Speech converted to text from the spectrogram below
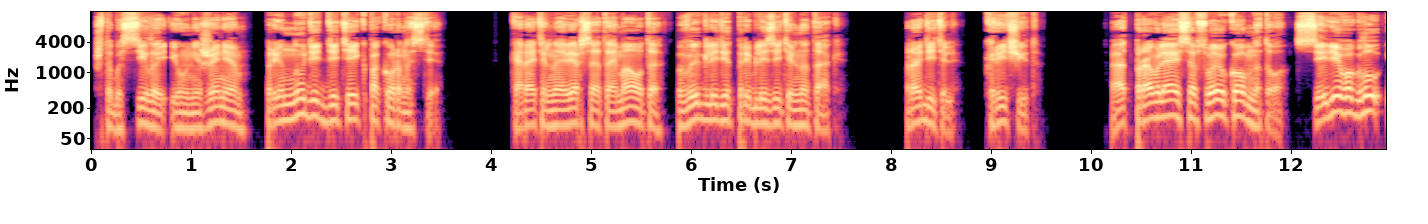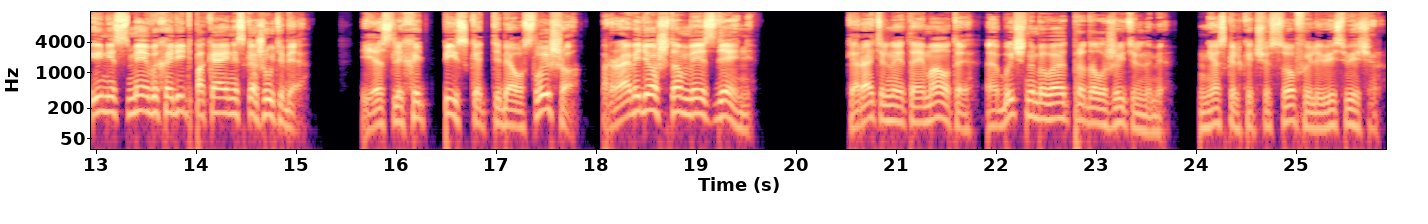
чтобы силой и унижением принудить детей к покорности. Карательная версия тайм-аута выглядит приблизительно так. Родитель кричит. «Отправляйся в свою комнату, сиди в углу и не смей выходить, пока я не скажу тебе. Если хоть писк от тебя услышу, проведешь там весь день». Карательные тайм-ауты обычно бывают продолжительными, несколько часов или весь вечер.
